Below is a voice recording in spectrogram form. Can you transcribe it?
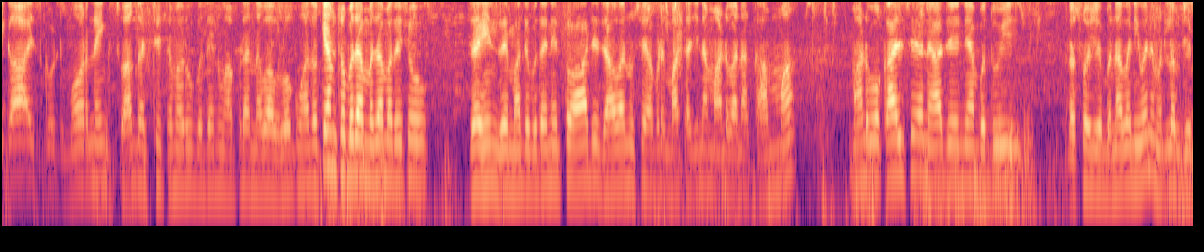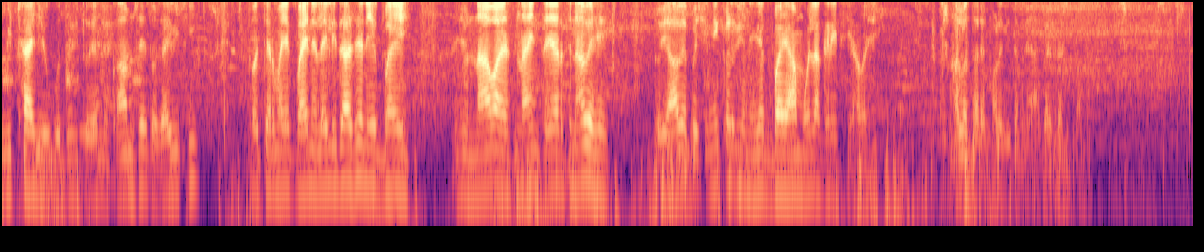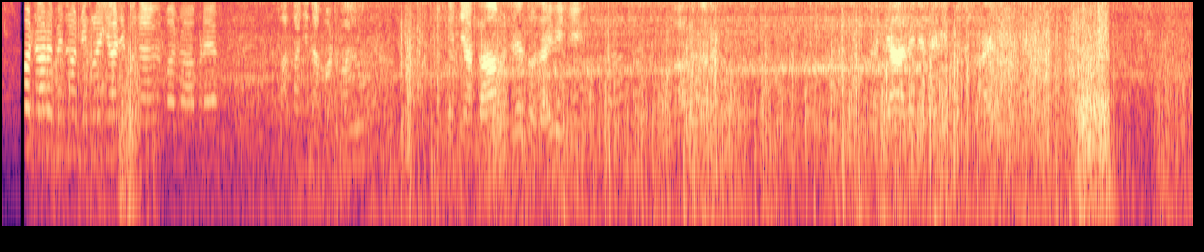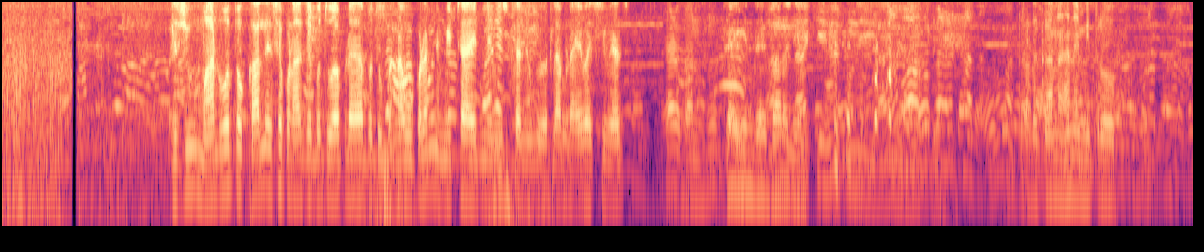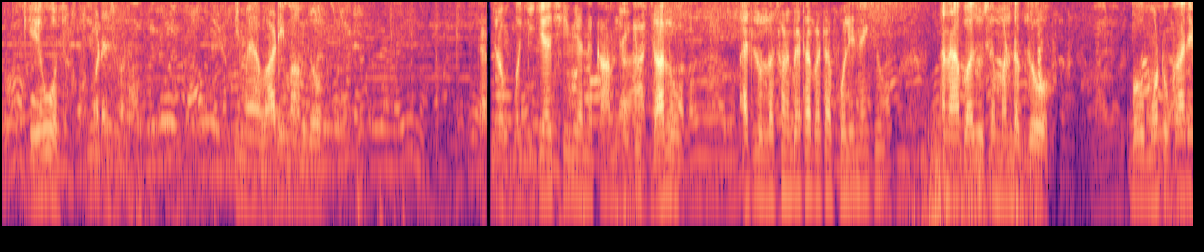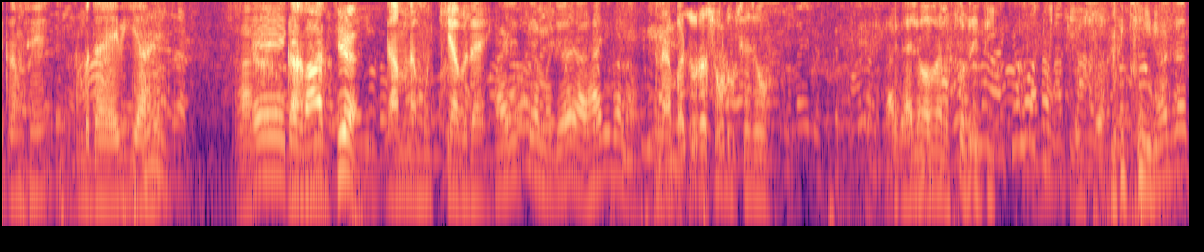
Guys good morning સ્વાગત છે તમારું બધાનું આપણા નવા વ્લોગમાં તો કેમ છો બધા? મજામાં દેશો? જય હિન્દ, જય માધે બધાને. તો આજે જવાનું છે આપણે માતાજીના માંડવાના કામમાં. માંડવો કાલ છે અને આજે ત્યાં બધુંય રસોઈ જે બનાવવાની હોય ને, મતલબ જે મીઠાઈ ને એવું બધું તો એનું કામ છે, તો જાવી છીએ તો અત્યારમાં એક ભાઈને લઈ લીધા છે ને, એક ભાઈ હજુ નાવા નાઈન તૈયાર થઈને આવે છે. તો એ આવે પછી નીકળવી અને એક ભાઈ આમ ઓલા ઘરેથી આવે છે. હાલો તારે મળવી તમને આગળ રસ્તામાં. ત્યાં હજુ માંડવો તો કાલે છે, પણ આજે બધું આપણે આ બધું બનાવવું પડે ને, મીઠાઈ ને મિષ્ટાન ને બધું, એટલે આપણે આવ્યા છીએ જય હિન્દ જય ભારત. તડકાના હને મિત્રો કેવો તડકો પડે છે એમાં આ વાડીમાં આમ જો મિત્રો પગી ગયા છીએ અને કામ થઈ ગયું ચાલુ. આટલું લસણ બેઠા બેઠા ફોલી નાખ્યું. અને આ બાજુ છે મંડપ જોવો બહુ મોટું કાર્યક્રમ છે. બધા આવી ગયા છે ગામના મુખ્યા બધા અને આ બાજુ રસોડું છે જો હવે હા. અહીંયા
